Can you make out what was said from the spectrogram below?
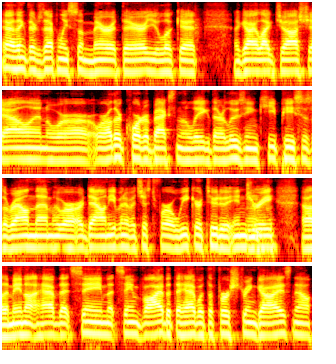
Yeah, I think there's definitely some merit there. You look at a guy like Josh Allen or or other quarterbacks in the league that are losing key pieces around them who are, are down, even if it's just for a week or two to injury. Mm-hmm. Uh, they may not have that same that same vibe that they have with the first string guys. Now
